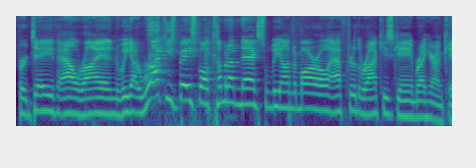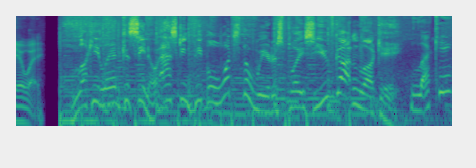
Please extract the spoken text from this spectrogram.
For Dave, Al, Ryan. We got Rockies baseball coming up next. We'll be on tomorrow after the Rockies game right here on KOA. Lucky Land Casino asking people what's the weirdest place you've gotten lucky? Lucky?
